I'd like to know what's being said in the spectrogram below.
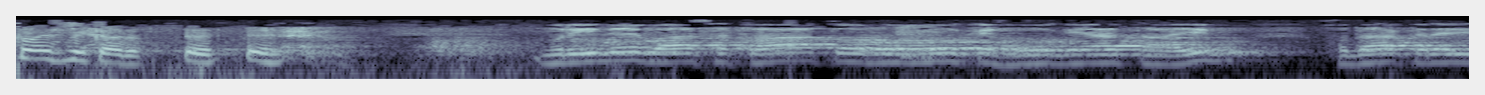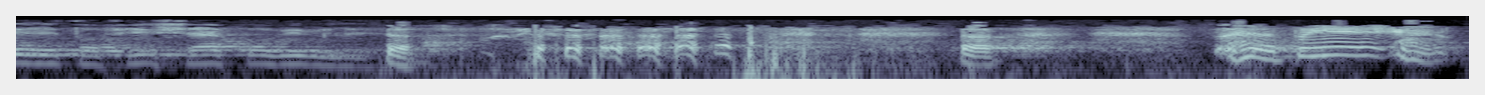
تو اس میں کرو۔ مرید با صفا تو رو رو کے ہو گیا طائب خدا کرے یہ توفیق شیخ کو بھی ملے۔ تو یہ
